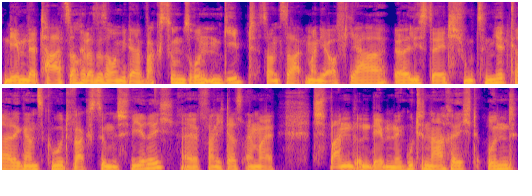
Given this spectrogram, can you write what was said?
neben der Tatsache, dass es auch wieder Wachstumsrunden gibt. Sonst sagt man ja oft, ja, Early Stage funktioniert gerade ganz gut, Wachstum ist schwierig. Äh, fand ich das einmal spannend und eben eine gute Nachricht. Und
